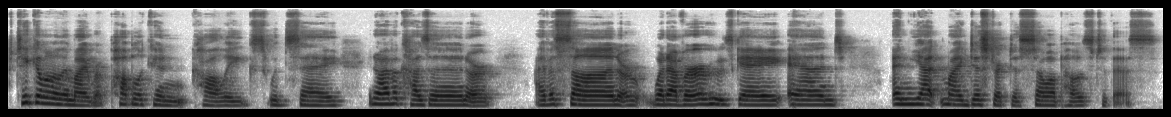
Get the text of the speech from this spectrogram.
particularly my republican colleagues would say you know i have a cousin or i have a son or whatever who's gay and and yet my district is so opposed to this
